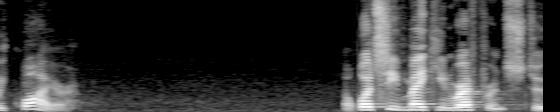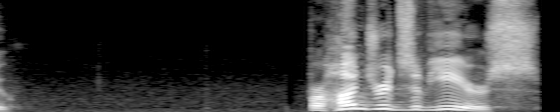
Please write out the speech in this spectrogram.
require. Now, what's he making reference to? For hundreds of years,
